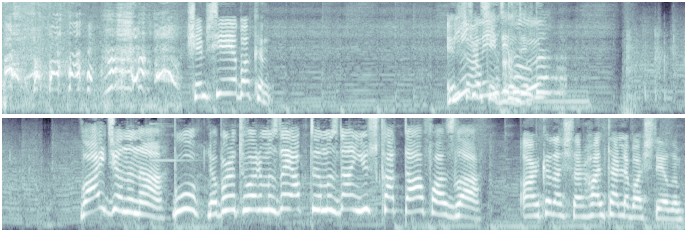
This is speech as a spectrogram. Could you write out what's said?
Şemsiyeye bakın. Efsane yıkıldı. Vay canına. Bu laboratuvarımızda yaptığımızdan 100 kat daha fazla. Arkadaşlar halterle başlayalım.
